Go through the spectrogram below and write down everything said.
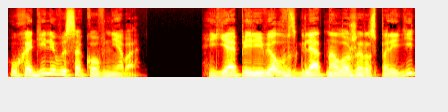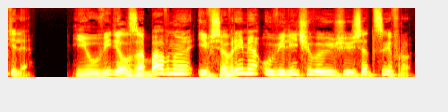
уходили высоко в небо. Я перевел взгляд на ложе распорядителя и увидел забавную и все время увеличивающуюся цифру,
